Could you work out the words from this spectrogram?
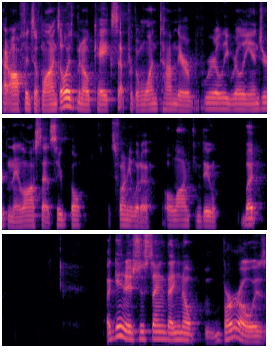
that offensive line's always been okay, except for the one time they were really, really injured and they lost that Super Bowl. It's funny what a O line can do. But again, it's just saying that, you know, Burrow is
